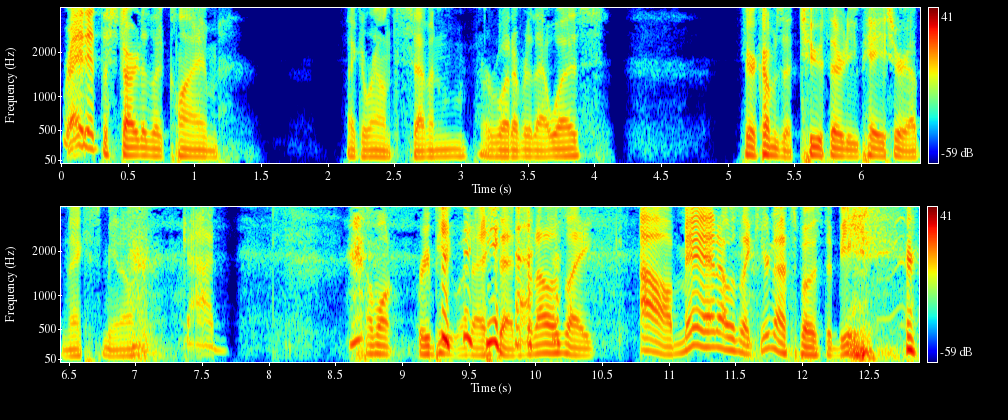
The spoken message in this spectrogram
right at the start of the climb, like around seven or whatever that was. Here comes a 230 pacer up next to me, and I was like, God, I won't repeat what I said, but I was like, oh man, I was like, you're not supposed to be here.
